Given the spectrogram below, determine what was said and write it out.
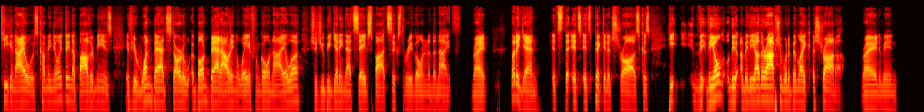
Keegan Iowa was coming. The only thing that bothered me is if you're one bad start, one bad outing away from going to Iowa, should you be getting that save spot six three going into the ninth, right? But again, it's the it's it's picking at straws because he the the only the I mean the other option would have been like Estrada, right? I mean,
